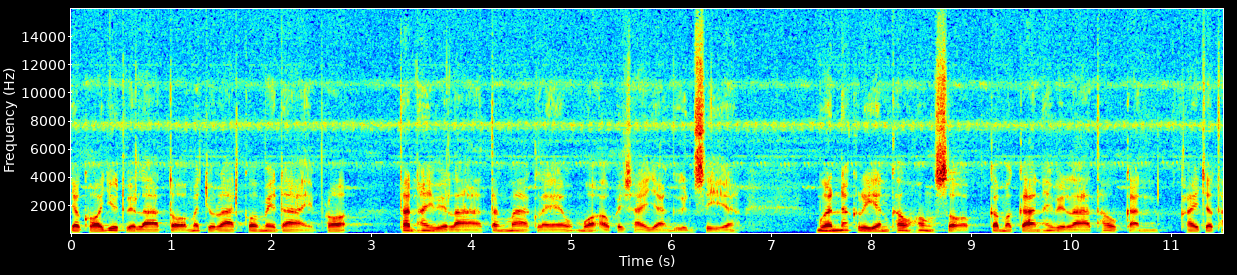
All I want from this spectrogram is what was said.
จะขอยืดเวลาต่อมัจจุราชก็ไม่ได้ เพราะท่านให้เวลาตั้งมากแล้วมัวเอาไปใช้อย่างอื่นเสีย เหมือนนักเรียนเข้าห้องสอบ กรรมการให้เวลาเท่ากัน ใครจะท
